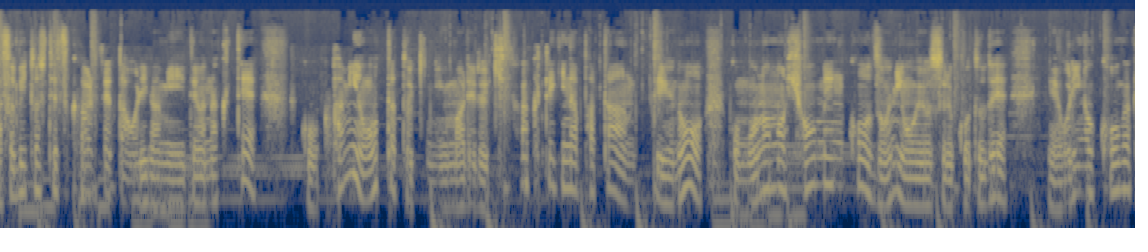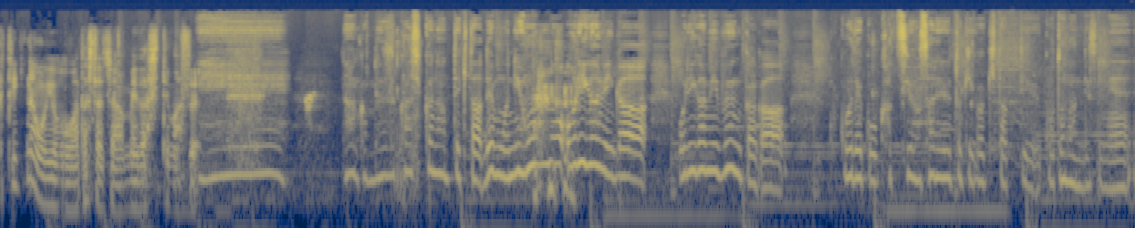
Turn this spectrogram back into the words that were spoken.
遊びとして使われてた折り紙ではなくて、こう紙を折った時に生まれる幾何学的なパターンっていうのを、こう物の表面構造に応用することで、え折りの工学的な応用を私たちは目指してます。えーなんか難しくなってきたでも日本の折り紙が折り紙文化がここでこう活用される時が来たっていうことなんですね。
